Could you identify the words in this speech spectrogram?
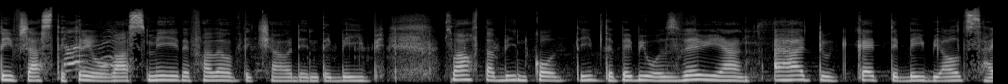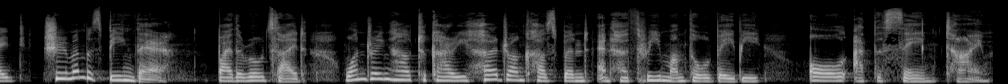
live just the three of us me, the father of the child, and the baby. So, after being called, the, the baby was very young. I had to get the baby outside. She remembers being there by the roadside, wondering how to carry her drunk husband and her three month old baby all at the same time.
